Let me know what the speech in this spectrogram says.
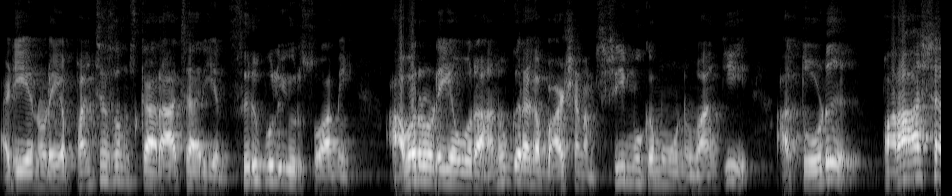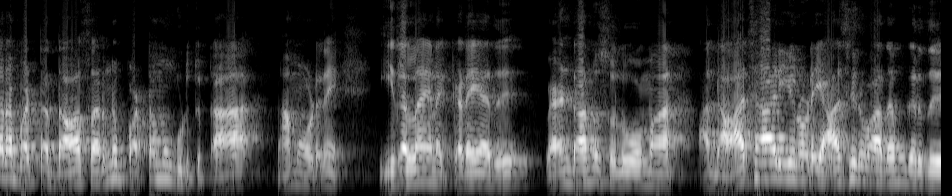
அடியனுடைய பஞ்சசம்ஸ்கார் ஆச்சாரியன் சிறுபுலியூர் சுவாமி அவருடைய ஒரு அனுகிரக பாஷணம் ஸ்ரீமுகமும் ஒன்று வாங்கி அத்தோடு பராசர பட்ட தாசர்னு பட்டமும் கொடுத்துட்டா நாம உடனே இதெல்லாம் எனக்கு கிடையாது வேண்டாம்னு சொல்லுவோமா? அந்த ஆச்சாரியனுடைய ஆசீர்வாதம்ங்கிறது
